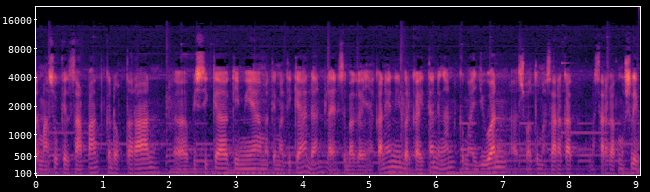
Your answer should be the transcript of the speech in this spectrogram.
termasuk filsafat, kedokteran, e, fisika, kimia, matematika dan lain sebagainya. Karena ini berkaitan dengan kemajuan e, suatu masyarakat masyarakat muslim.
